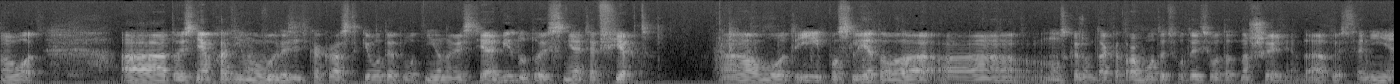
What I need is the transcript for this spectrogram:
Вот. А, то есть необходимо выразить как раз-таки вот эту вот ненависть и обиду, то есть снять аффект, а, вот, и после этого, а, ну, скажем так, отработать вот эти вот отношения, да, то есть они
